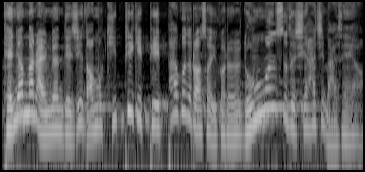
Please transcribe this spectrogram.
개념만 알면 되지 너무 깊이 깊이 파고들어서 이거를 논문 쓰듯이 하지 마세요.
